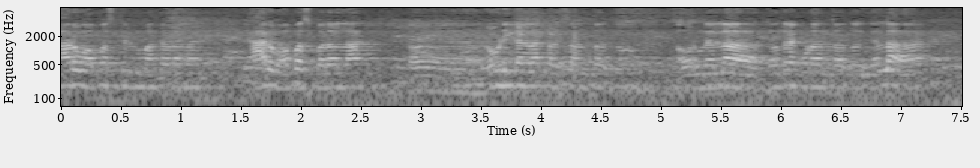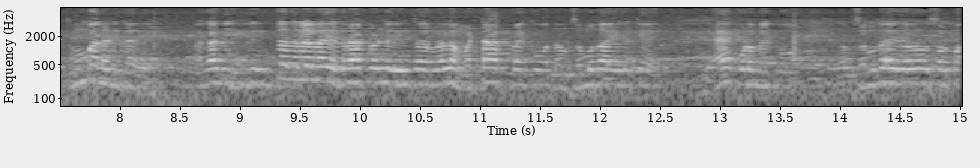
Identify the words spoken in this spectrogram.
ಯಾರು ವಾಪಸ್ ತಿರುಗಿ ಮಾತಾಡಲ್ಲ, ಯಾರು ವಾಪಸ್ ಬರಲ್ಲ? ರೌಡಿಗಳನ್ನ ಕಳಿಸೋಂಥದ್ದು, ಅವ್ರನ್ನೆಲ್ಲ ತೊಂದರೆ ಕೊಡೋಂಥದ್ದು, ಇದೆಲ್ಲ ತುಂಬಾ ನಡೀತಾ ಇದೆ. ಹಾಗಾಗಿ ಇಲ್ಲಿ ಇಂಥದನ್ನೆಲ್ಲ ಎದುರಾಕೊಂಡು ಇಂಥದನ್ನೆಲ್ಲ ಮಟ್ಟ ಹಾಕಬೇಕು. ನಮ್ಮ ಸಮುದಾಯಕ್ಕೆ ನ್ಯಾಯ ಕೊಡಬೇಕು. ನಮ್ಮ ಸಮುದಾಯದವರು ಸ್ವಲ್ಪ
